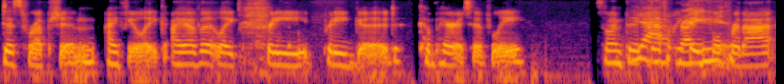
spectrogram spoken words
disruption. I feel like I have it like pretty, pretty good comparatively. So I'm th- Yeah, definitely right. thankful for that.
